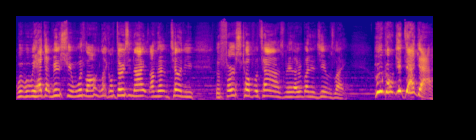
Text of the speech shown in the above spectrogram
when, we had that ministry in Woodlawn, like on Thursday night, I'm, I'm telling you, the first couple of times, man, everybody in the gym was like, who gonna get that guy?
